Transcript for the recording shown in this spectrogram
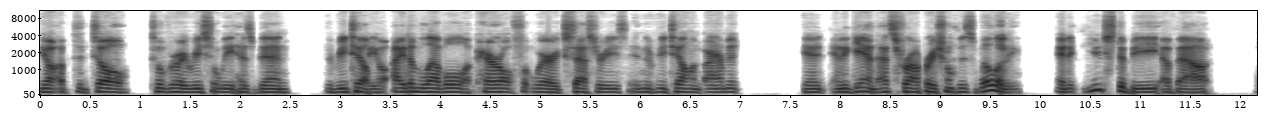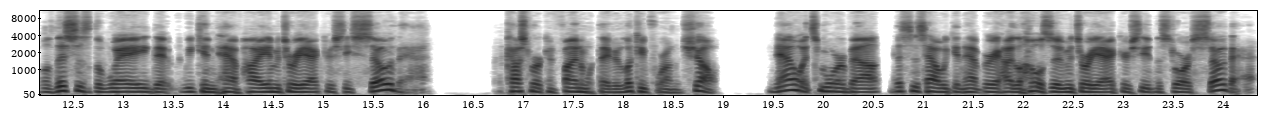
know, up until, until very recently has been the retail you know, item level, apparel, footwear, accessories in the retail environment. And, and again, that's for operational visibility. And it used to be about, well, this is the way that we can have high inventory accuracy so that a customer can find what they're looking for on the shelf. Now it's more about this is how we can have very high levels of inventory accuracy in the store so that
